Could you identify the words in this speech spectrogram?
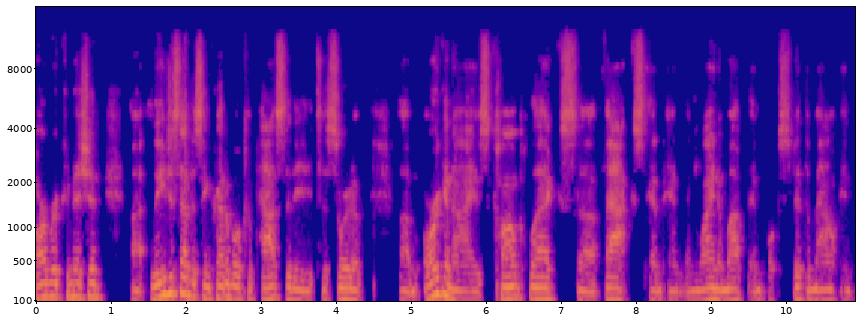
Harbor Commission. Uh, Lee just had this incredible capacity to sort of um, organize complex uh, facts and, and, and line them up and spit them out in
